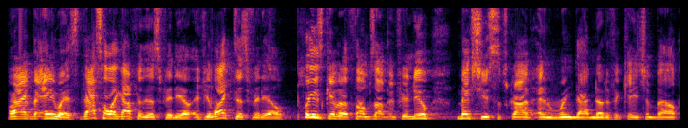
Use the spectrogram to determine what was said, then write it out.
All right, but anyways, that's all I got for this video. If you like this video, please give it a thumbs up. If you're new, make sure you subscribe and ring that notification bell.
